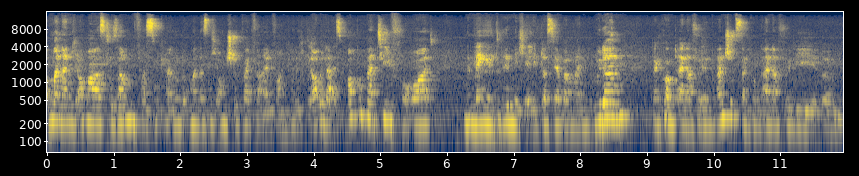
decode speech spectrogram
ob man da nicht auch mal was zusammenfassen kann und ob man das nicht auch ein Stück weit vereinfachen kann. Ich glaube, da ist operativ vor Ort eine Menge drin. Ich erlebe das ja bei meinen Brüdern. Dann kommt einer für den Brandschutz, dann kommt einer für die, ähm,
